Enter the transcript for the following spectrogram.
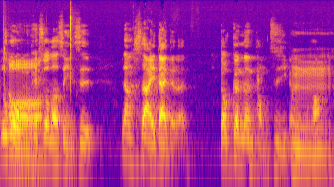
如果我们可以做到的事情是让下一代的人都更认同自己的文化，嗯、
